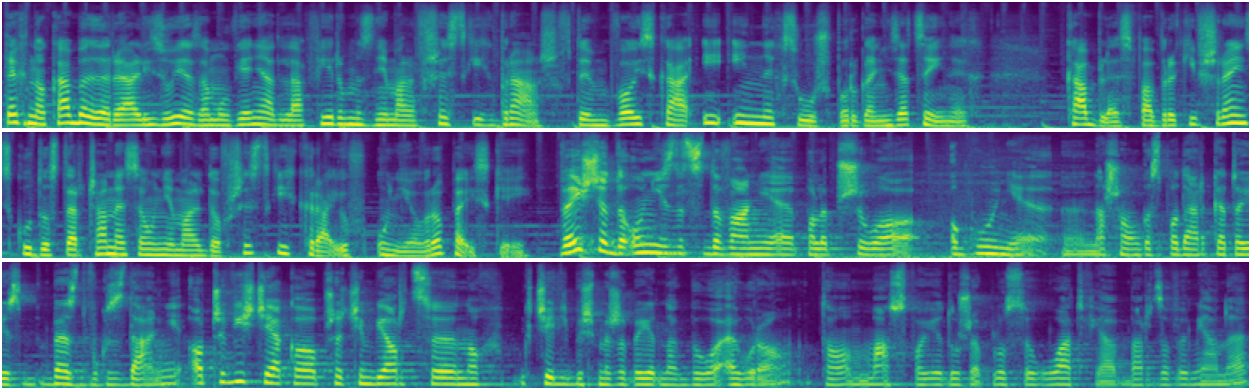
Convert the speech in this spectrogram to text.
Technokabel realizuje zamówienia dla firm z niemal wszystkich branż, w tym wojska i innych służb organizacyjnych. Kable z fabryki w Szreńsku dostarczane są niemal do wszystkich krajów Unii Europejskiej. Wejście do Unii zdecydowanie polepszyło ogólnie y, naszą gospodarkę, to jest bez dwóch zdań. Oczywiście jako przedsiębiorcy no, chcielibyśmy, żeby jednak było euro. To ma swoje duże plusy, ułatwia bardzo wymianę.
